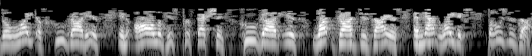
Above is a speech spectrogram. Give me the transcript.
the light of who God is in all of His perfection, who God is, what God desires, and that light exposes us.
